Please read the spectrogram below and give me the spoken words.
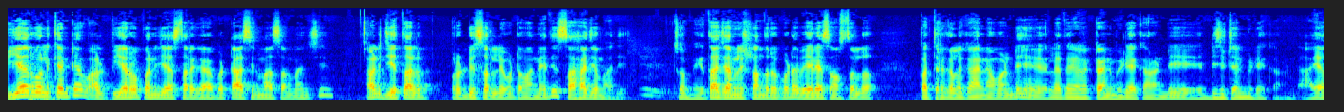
పిఆర్ఓలకి అంటే వాళ్ళు పిఆర్ఓ పని చేస్తారు కాబట్టి ఆ సినిమా సంబంధించి వాళ్ళు జీతాలు ప్రొడ్యూసర్లు ఇవ్వటం అనేది సహజం అది. సో మిగతా జర్నలిస్టులు అందరూ కూడా వేరే సంస్థల్లో పత్రికలు కానివ్వండి లేదా ఎలక్ట్రానిక్ మీడియా కానివ్వండి డిజిటల్ మీడియా కానివ్వండి ఆయా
